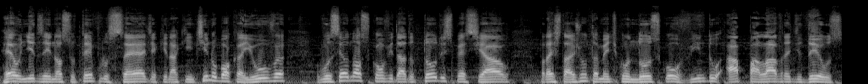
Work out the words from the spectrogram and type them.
reunidos em nosso templo sede, aqui na Quintino Bocaiúva. Você é o nosso convidado todo especial para estar juntamente conosco ouvindo a palavra de Deus.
